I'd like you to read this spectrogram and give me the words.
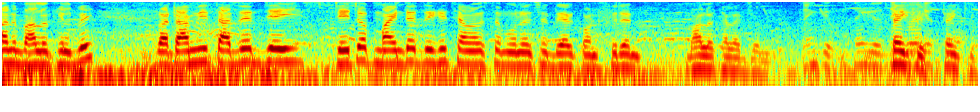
মানে ভালো খেলবে বাট আমি তাদের যেই স্টেট অফ মাইন্ডটা দেখেছি আমার কাছে মনে হচ্ছে দে আর কনফিডেন্ট ভালো খেলার জন্য। Thank you thank you thank you thank you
